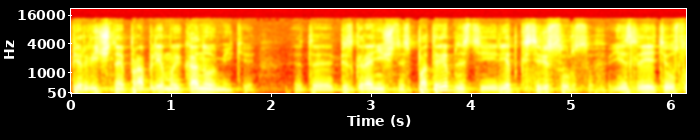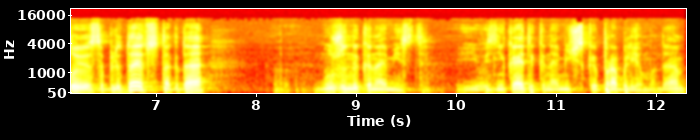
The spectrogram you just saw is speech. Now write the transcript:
первичная проблема экономики. Это безграничность потребностей и редкость ресурсов. Если эти условия соблюдаются, тогда нужен экономист. И возникает экономическая проблема. Да?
